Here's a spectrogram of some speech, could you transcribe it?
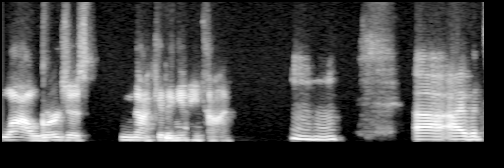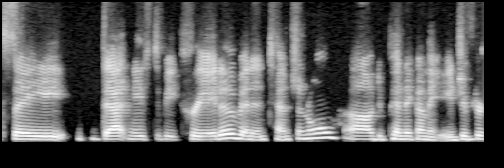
wow, we're just not getting any time? Mm-hmm. Uh, I would say that needs to be creative and intentional, uh, depending on the age of your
